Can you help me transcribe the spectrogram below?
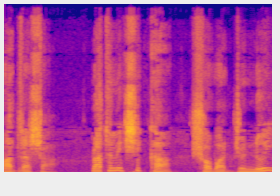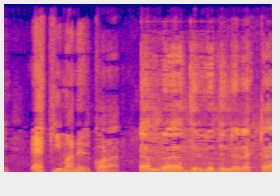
মাদ্রাসা। প্রাথমিক শিক্ষা সবার জন্যই একই মানের করার। আমরা দীর্ঘদিনের একটা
